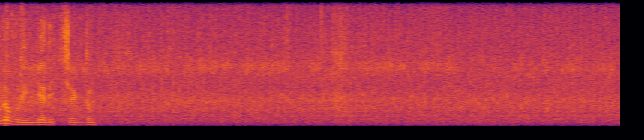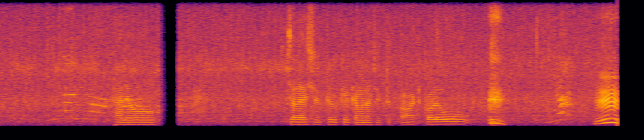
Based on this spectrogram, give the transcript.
পুরোপুরি ইয়ে দিচ্ছে একদম। হ্যালো। চলে এসো একটু, কে কেমন আছো একটু কমেন্ট করো। হুম।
